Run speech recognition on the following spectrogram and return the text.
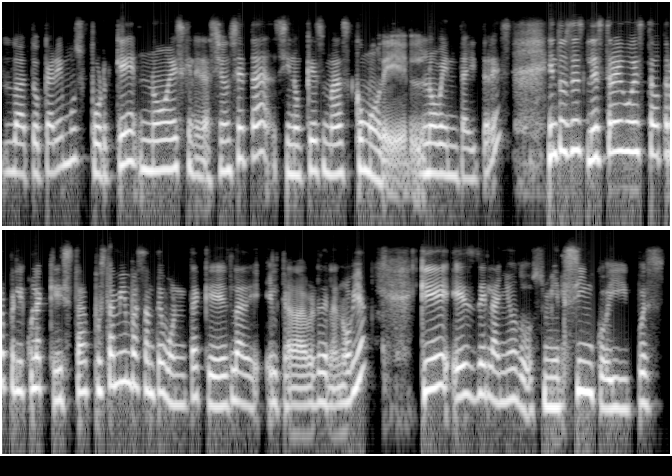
la tocaremos porque no es generación Z, sino que es más como del 93. Entonces les traigo esta otra película que está pues también bastante bonita, que es la de El cadáver de la novia, que es del año 2005 y pues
